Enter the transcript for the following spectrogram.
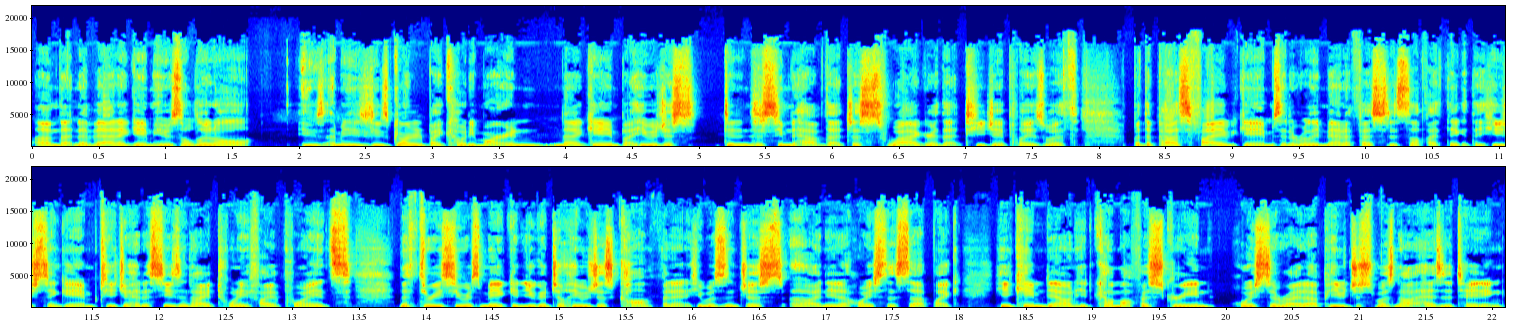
Um, that Nevada game, he was a little, he was, I mean, he's, he's guarded by Cody Martin in that game, but he was just didn't just seem to have that just swagger that TJ plays with. But the past five games, and it really manifested itself, I think, at the Houston game. TJ had a season high 25 points. The threes he was making, you could tell he was just confident. He wasn't just, oh, I need to hoist this up. Like he came down, he'd come off a screen, hoist it right up. He just was not hesitating.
